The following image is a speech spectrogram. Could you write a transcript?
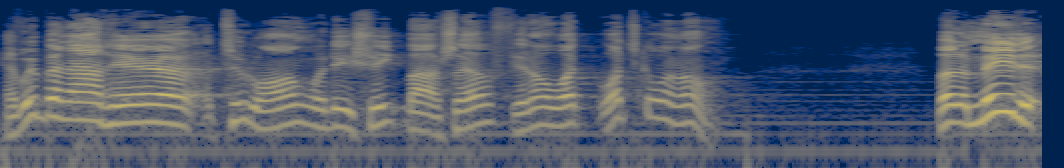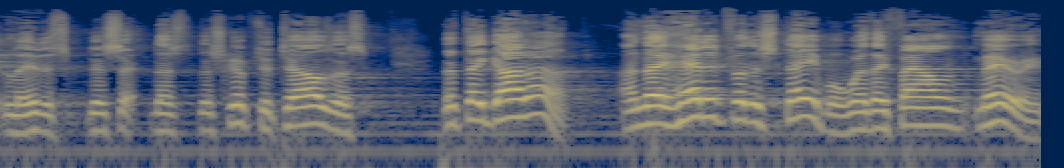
Have we been out here too long with these sheep by ourselves? You know, what, what's going on? But immediately, the, the, the, scripture tells us that they got up and they headed for the stable where they found Mary,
